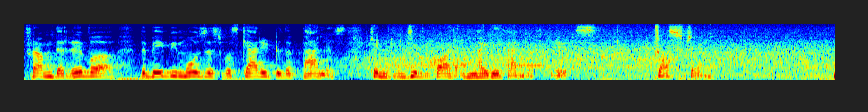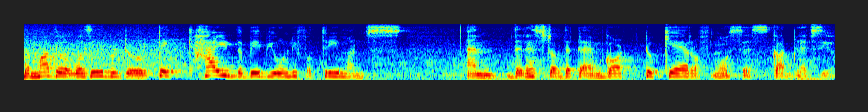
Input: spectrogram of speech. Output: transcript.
from the river. The baby Moses was carried to the palace. Can give God a mighty hand of praise. Trust Him. The mother was able to take hide the baby only for three months, and the rest of the time God took care of Moses. God bless you.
